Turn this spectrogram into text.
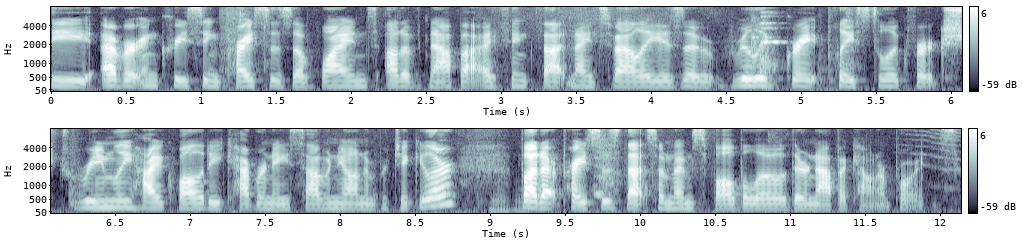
the ever increasing prices of wines out of Napa, I think that Knights Valley is a really great place to look for extremely high quality Cabernet Sauvignon in particular, but at prices that sometimes fall below their Napa counterpoints.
